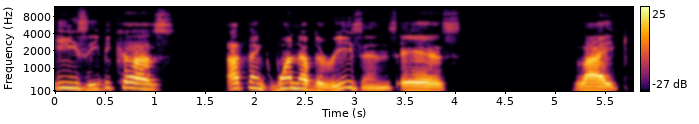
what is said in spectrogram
easy because I think one of the reasons is like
